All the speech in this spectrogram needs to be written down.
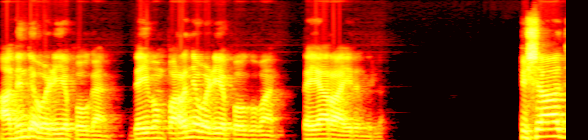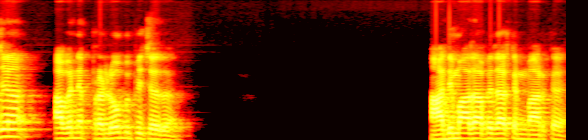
അതിന്റെ വഴിയെ പോകാൻ ദൈവം പറഞ്ഞ വഴിയെ പോകുവാൻ തയ്യാറായിരുന്നില്ല. പിശാജ് അവനെ പ്രലോഭിപ്പിച്ചത് ആദിമാതാപിതാക്കന്മാർക്ക്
